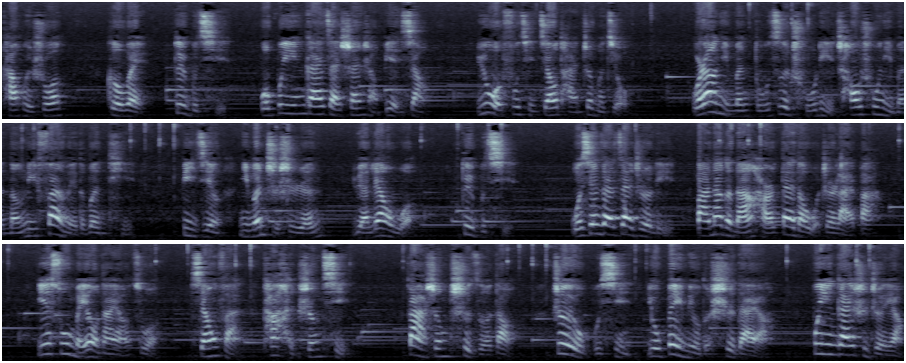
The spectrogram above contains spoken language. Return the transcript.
他会说：“各位，对不起，我不应该在山上变相，与我父亲交谈这么久。”我让你们独自处理超出你们能力范围的问题，毕竟你们只是人。原谅我，对不起。我现在在这里，把那个男孩带到我这儿来吧。耶稣没有那样做，相反，他很生气，大声斥责道：“这又不信又悖谬的世代啊！不应该是这样。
